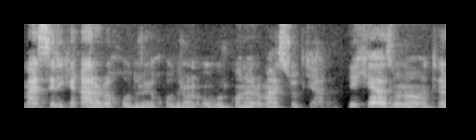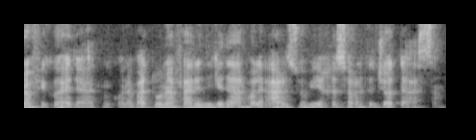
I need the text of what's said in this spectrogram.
مسیری که قرار خودروی خودران عبور کنه رو مسدود کردن. یکی از اونها ترافیک رو هدایت می‌کنه و دو نفر دیگه در حال ارزیابی خسارت جاده هستن.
